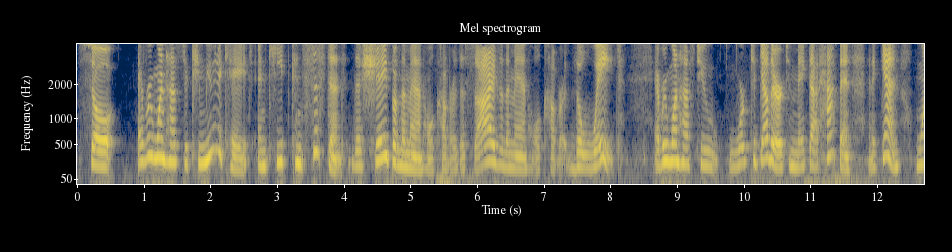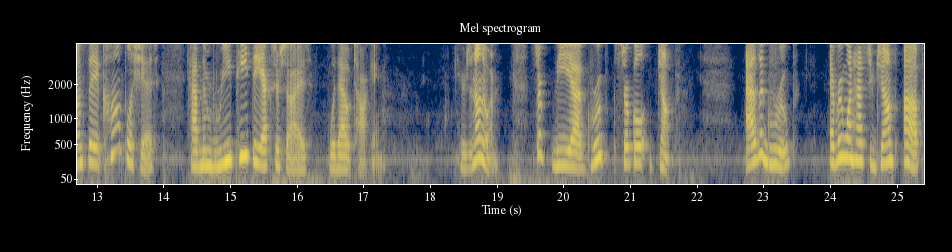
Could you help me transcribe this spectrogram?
So everyone has to communicate and keep consistent the shape of the manhole cover, the size of the manhole cover, the weight. Everyone has to work together to make that happen. And again, once they accomplish it, have them repeat the exercise without talking. Here's another one. Cir- the uh, group circle jump. As a group, everyone has to jump up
